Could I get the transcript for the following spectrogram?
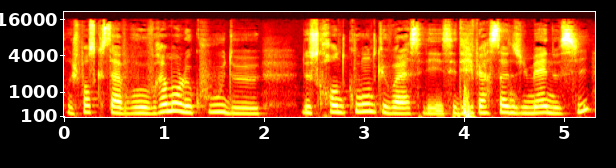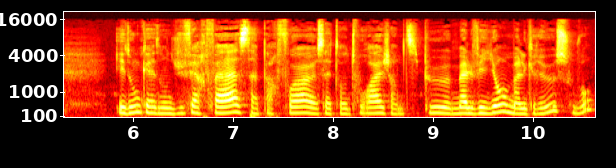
Donc je pense que ça vaut vraiment le coup de, de se rendre compte que voilà, c'est des, des, personnes humaines aussi. Et donc elles ont dû faire face à parfois euh, cet entourage un petit peu malveillant malgré eux souvent.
